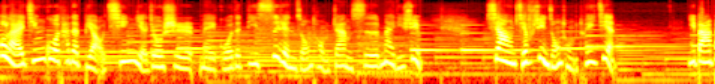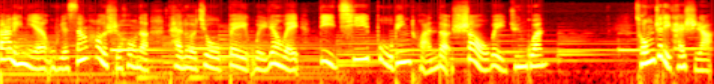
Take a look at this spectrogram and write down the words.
后来经过他的表亲，也就是美国的第四任总统詹姆斯麦迪逊。向杰弗逊总统推荐。一八八零年五月三号的时候呢，泰勒就被委任为第七步兵团的少尉军官。从这里开始啊，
